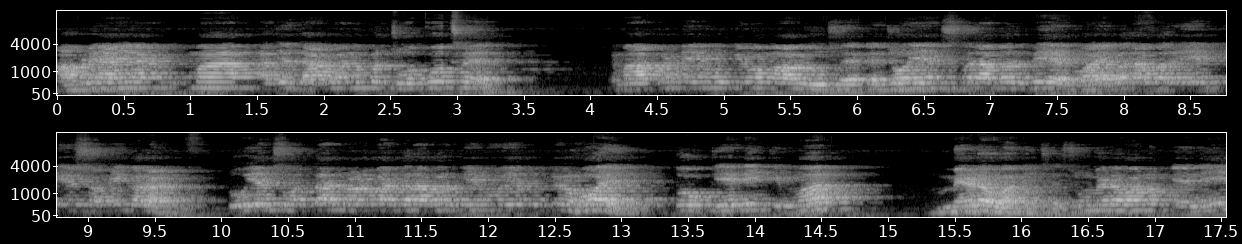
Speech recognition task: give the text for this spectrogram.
આપણે અહીંયા ટૂંકમાં આ જે દાખલા નંબર ચોથો છે, એમાં આપણને એવું કહેવામાં આવ્યું છે કે જો x બરાબર 2 y બરાબર 1 એ સમીકરણ 2x 3y બરાબર k નો એક ઉકેલ હોય, તો k ની કિંમત મેળવવાની છે. શું મેળવવાનું? k ની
